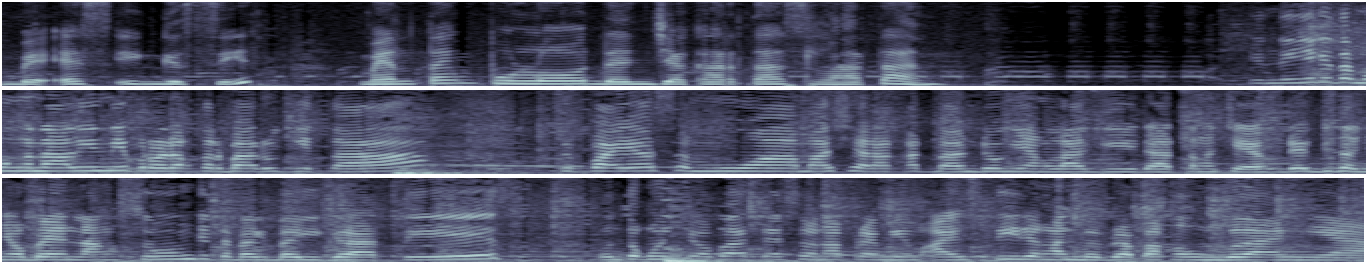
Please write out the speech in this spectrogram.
BSI Gesit, Menteng Pulo dan Jakarta Selatan. Intinya kita mengenali nih produk terbaru kita supaya semua masyarakat Bandung yang lagi datang CFD bisa nyobain langsung, kita bagi-bagi gratis untuk mencoba Tesona Premium Ice Tea dengan beberapa keunggulannya.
